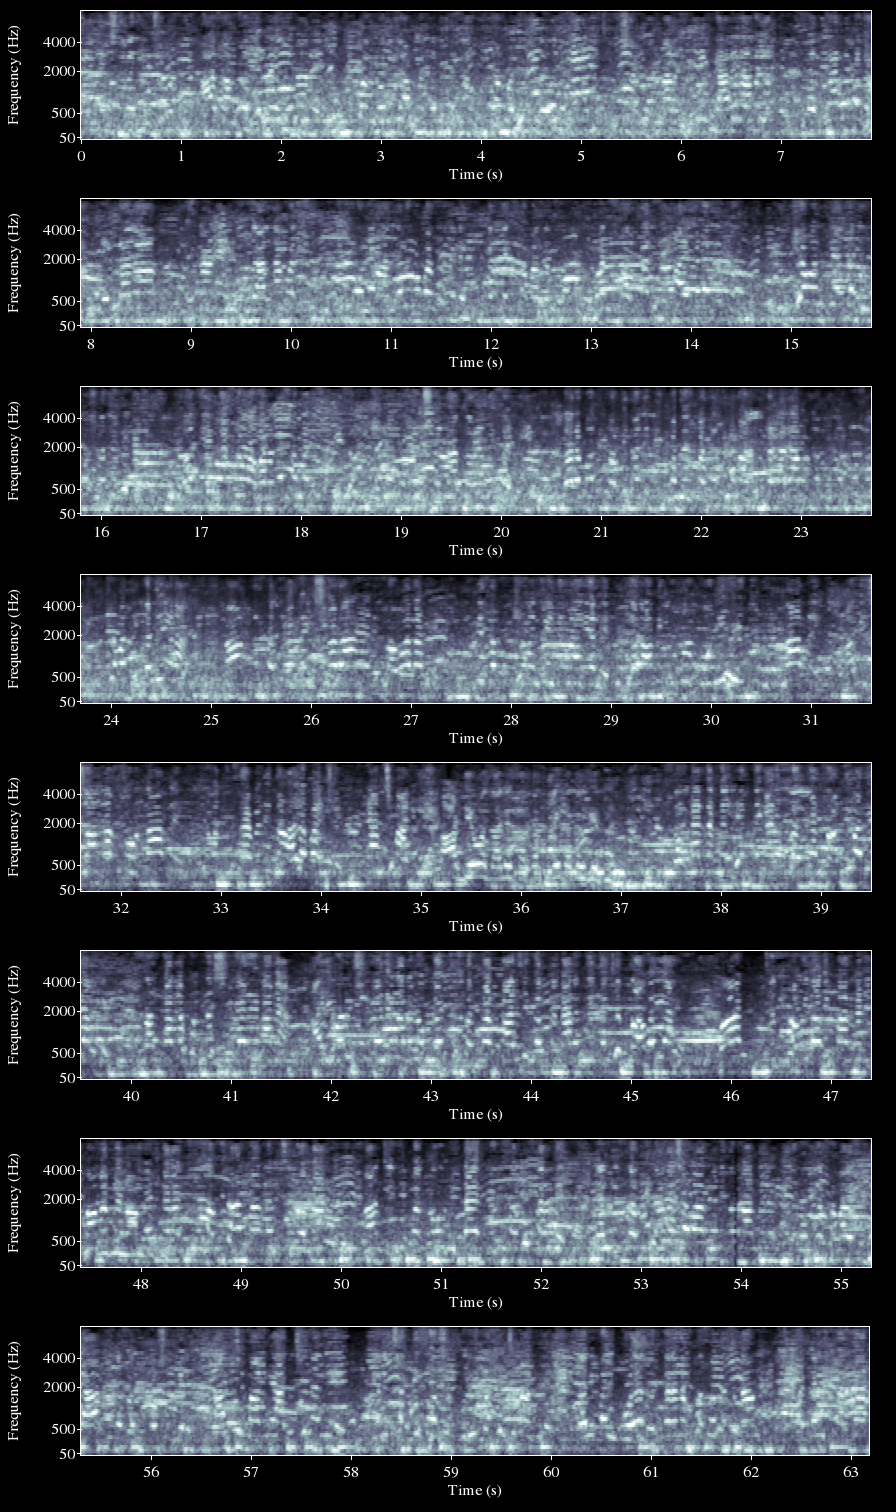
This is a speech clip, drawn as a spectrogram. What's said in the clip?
आज आमचा निर्णय होणार आहे पण दोन चार पद्धतीने सांगू त्या पद्धतीने करणार आहे. कारण आम्हाला सरकारने बघा एकाला दुसऱ्याने जालनामध्ये कोणी आंदोलन उभं प्रत्येक समाजाचं पण पाहिलं मुख्यमंत्री आता एका समाजासाठी तर मग संविधानिक पद्धतीने मान्य करणारे आमचं मुख्यमंत्री कधी येणार सरकारला इशारा आहे आणि सवाल आहे. तुम्ही जर मुख्यमंत्री इथे नाही आले तर आम्ही कुठून कोणीही उठणार नाही. आम्ही जागा सोडणार नाही. मुख्यमंत्री साहेबांनी इथं आलं पाहिजे. ही आमची मागणी आहे. आठ दिवस झाले सरकार काही दखल घेत नाही. सरकार दखल घेत नाही कारण सरकार जातीवादी आहे. सरकारला फक्त शिव्या देणाऱ्या आईवरील शिव्या देणाऱ्या लोकांची सरकार काळजी करते कारण ते त्यांचे जावई आहे. पण जे संविधानिक मार्गाने बाबासाहेब आंबेडकरांची संविधान मार्गाने लोक आहेत आमचे दीपक भाऊ रिटायर पोलीस ऑफिसर आहेत. त्यांनी संविधानाच्या गेली छत्तीस वर्ष मागणी आहे. तरी पण भोळ्या शेतकऱ्यांना फसवण्याचं काम फडणवीस सरकार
